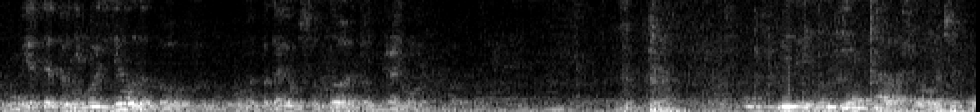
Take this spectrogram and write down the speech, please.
Ну, если этого не будет сделано, то мы подаем в суд, но это крайне редко бывает. Дмитрий, извините, я не знаю вашего отчества,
